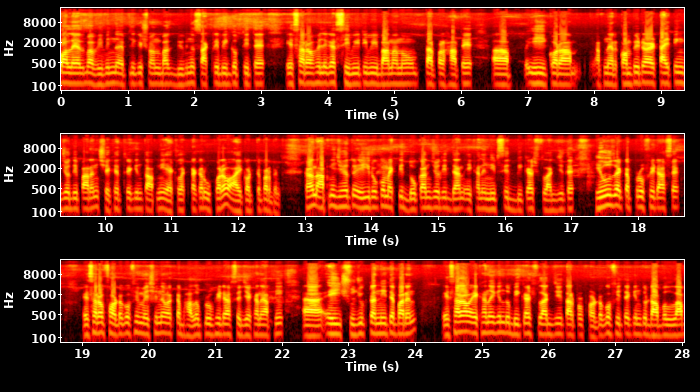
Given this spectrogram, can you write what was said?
কলেজ বা বিভিন্ন অ্যাপ্লিকেশন বা বিভিন্ন চাকরি বিজ্ঞপ্তিতে এছাড়াও হলে গিয়ে সিবি টিভি বানানো, তারপর হাতে ই করা, আপনার কম্পিউটার টাইপিং যদি পারেন, সেক্ষেত্রে কিন্তু আপনি এক লাখ টাকার উপরেও আয় করতে পারবেন। কারণ আপনি যেহেতু এইরকম একটি দোকান যদি দেন, এখানে নিশ্চিত বিকাশ ফ্লাগজিতে হিউজ একটা প্রফিট আছে। এছাড়াও ফটোকপি মেশিনেও একটা ভালো প্রফিট আছে যেখানে আপনি এই সুযোগটা নিতে পারেন। এছাড়াও এখানে কিন্তু বিকাশ ফ্লাগজি তারপর ফটোকপিতে কিন্তু ডাবল লাভ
